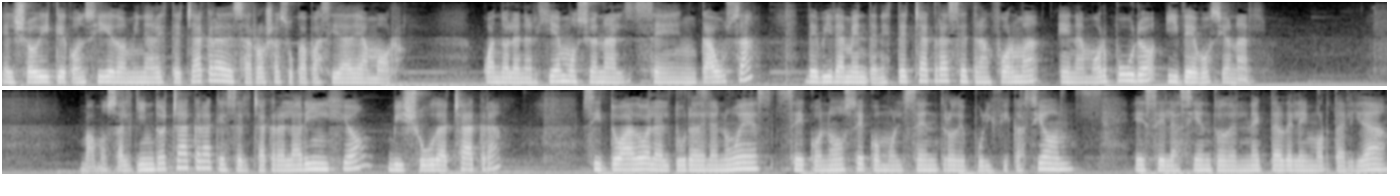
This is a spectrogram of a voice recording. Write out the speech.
El yogi que consigue dominar este chakra desarrolla su capacidad de amor cuando la energía emocional se encausa debidamente en este chakra, se transforma en amor puro y devocional. Vamos al quinto chakra, que es el chakra laringio, Vishuddha chakra. Situado a la altura de la nuez, se conoce como el centro de purificación, es el asiento del néctar de la inmortalidad,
